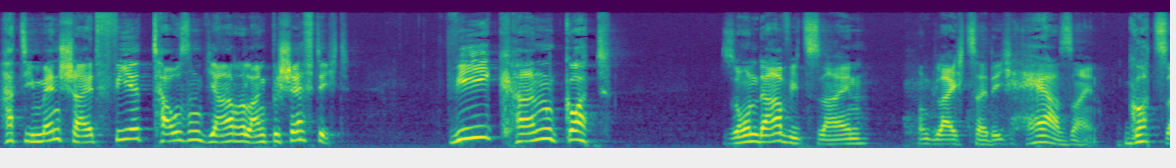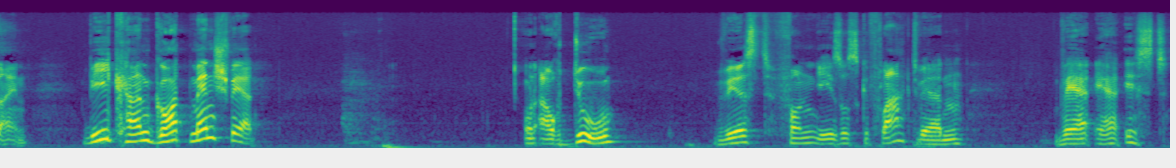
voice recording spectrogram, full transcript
hat die Menschheit 4000 Jahre lang beschäftigt. Wie kann Gott Sohn Davids sein und gleichzeitig Herr sein, Gott sein? Wie kann Gott Mensch werden? Und auch du wirst von Jesus gefragt werden, wer er ist.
